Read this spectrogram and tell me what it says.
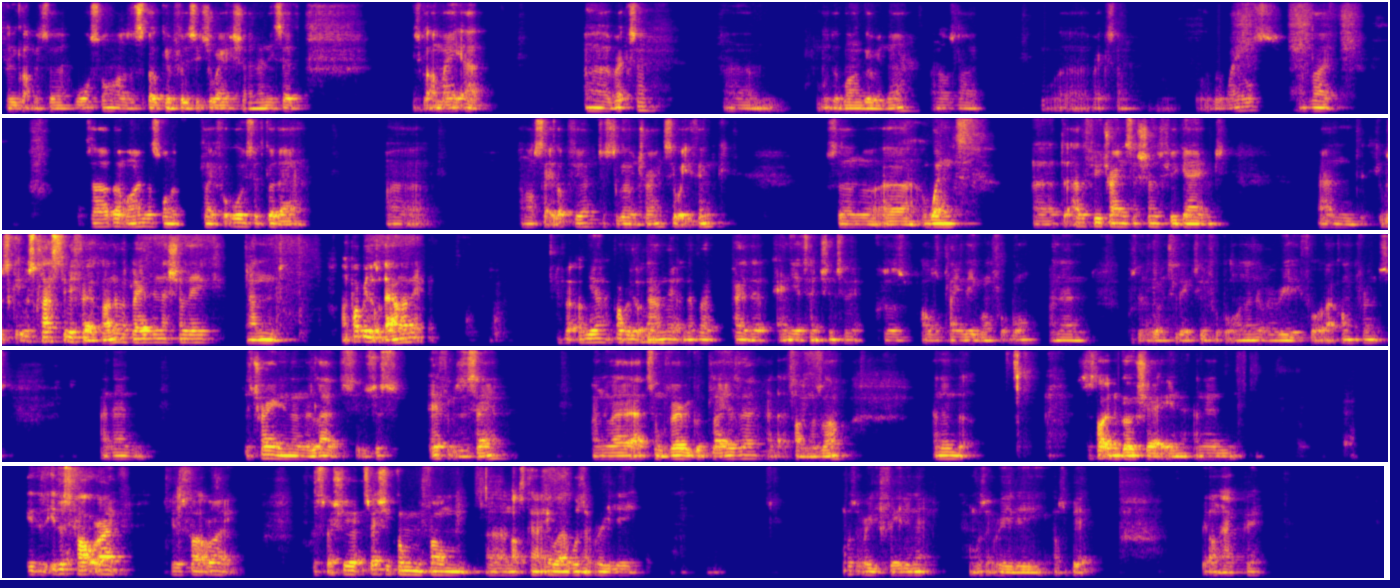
who got me to Walsall. I was spoken for the situation, and he said he's got a mate at uh, Wrexham. Um, would the one going there? And I was like, uh, Wrexham, the Wales. I was like, so I don't mind. I just want to play football. He said, go there, uh, and I'll set it up for you just to go and train, see what you think. So uh, I went, uh, had a few training sessions, a few games, and it was it was class to be fair. I never played in the National League, and I probably looked down on it. But oh, yeah, I probably looked down on it. I never paid any attention to it because I was playing League One football, and then I was going to go into League Two football, and I never really thought about conference. And then the training and the lads, it was just everything was the same. And we had some very good players there at that time as well. And then so started negotiating, and then it, it just felt right. It just felt right, especially especially coming from uh, Notts County, where I wasn't really wasn't really feeling it. I wasn't really. I was a bit, bit unhappy.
